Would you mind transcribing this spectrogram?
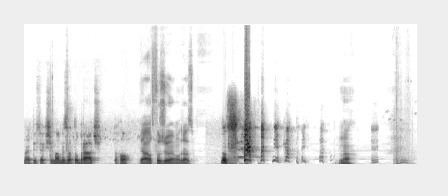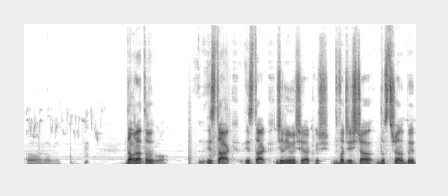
Najpierw jak się mamy za to brać, to ho. Ja otworzyłem od razu. No nie gadaj. No. O, dobra. Dobra, to? Jest tak, jest tak. Dzielimy się jakoś. 20 do strzelby,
